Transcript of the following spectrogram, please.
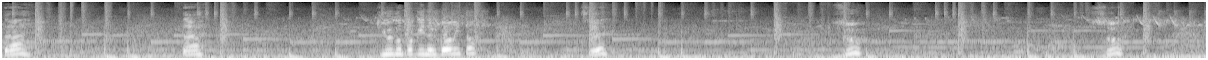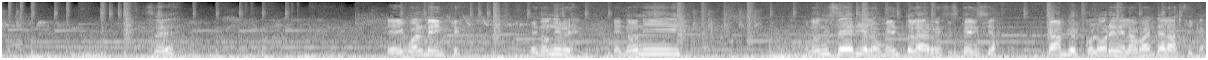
Ta, ta, chiudo un poquito el gomito ¿sí? su su ¿sí? e igualmente en ogni, en ogni, en ogni serie el aumento la resistencia cambio el color de la banda elástica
